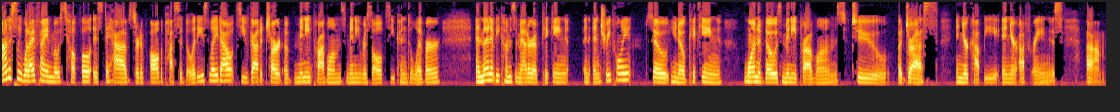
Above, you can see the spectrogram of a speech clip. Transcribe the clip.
honestly, what I find most helpful is to have sort of all the possibilities laid out. So you've got a chart of many problems, many results you can deliver. And then it becomes a matter of picking an entry point. So, you know, picking one of those many problems to address in your copy, in your offerings, um,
